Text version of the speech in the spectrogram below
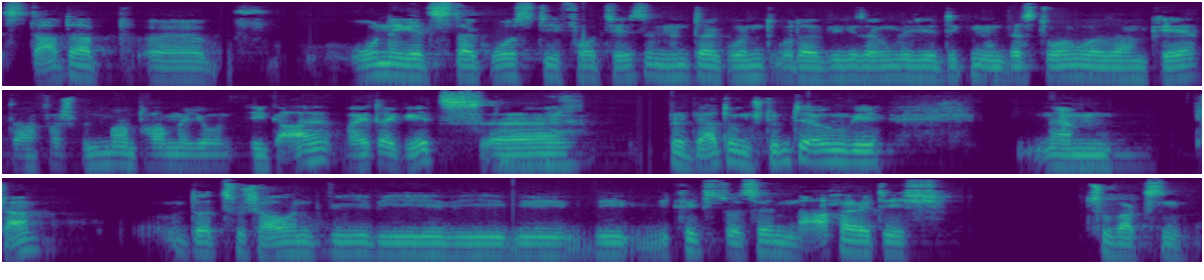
Startup, äh, ohne jetzt da groß die VCs im Hintergrund oder wie gesagt, irgendwelche dicken Investoren, wo wir sagen, okay, da verschwinden mal ein paar Millionen, egal, weiter geht's. Äh, Bewertung stimmt ja irgendwie. Ähm, klar, und dort zu schauen, wie, wie, wie, wie, wie, wie kriegst du es hin, nachhaltig zu wachsen.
